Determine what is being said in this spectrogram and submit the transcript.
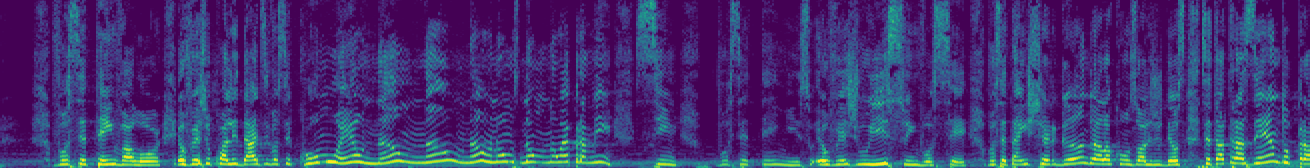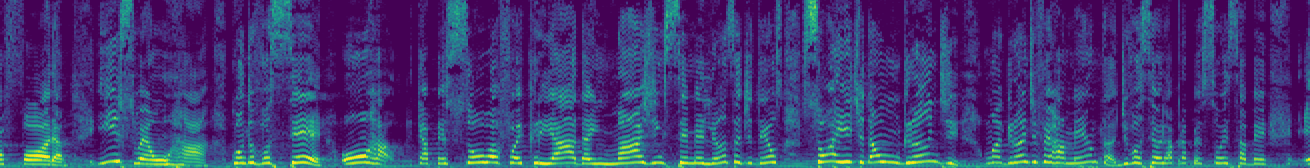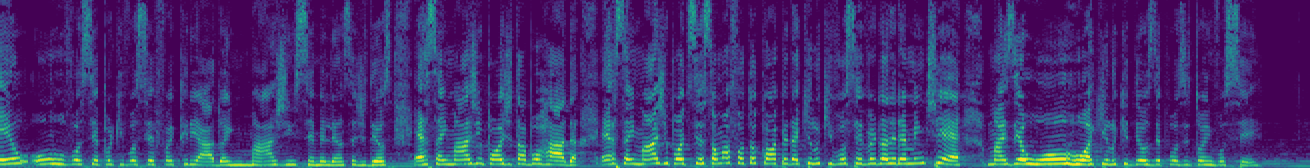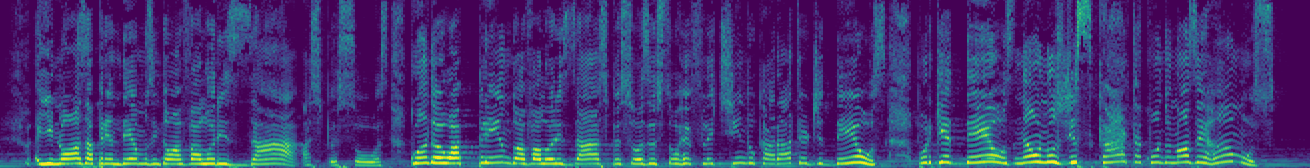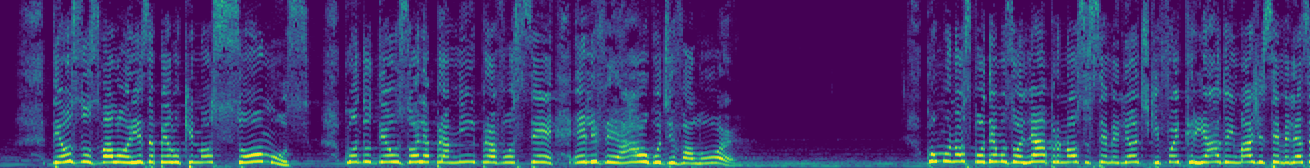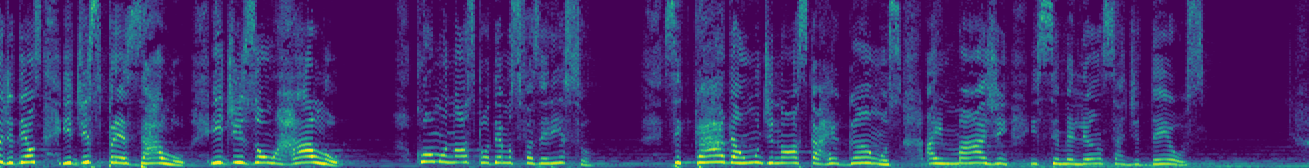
Você tem valor. Eu vejo qualidades em você. Como eu? Não, não, não, não, não, não é para mim. Sim, você tem isso. Eu vejo isso em você. Você está enxergando ela com os olhos de Deus. Você está trazendo para fora. Isso é honrar. Quando você honra que a pessoa foi criada à imagem e semelhança de Deus, só aí te dá um grande, uma grande ferramenta de você olhar para a pessoa e saber: eu honro você porque você foi criado à imagem e semelhança de Deus. Essa imagem pode estar tá borrada, essa imagem pode ser só uma fotocópia daquilo que você verdadeiramente é, mas eu honro aquilo que Deus depositou em você. E nós aprendemos então a valorizar as pessoas. Quando eu aprendo a valorizar as pessoas, eu estou refletindo o caráter de Deus, porque Deus não nos descarta quando nós erramos. Deus nos valoriza pelo que nós somos. Quando Deus olha para mim e para você, Ele vê algo de valor. Como nós podemos olhar para o nosso semelhante que foi criado em imagem e semelhança de Deus e desprezá-lo e desonrá-lo? Como nós podemos fazer isso? Se cada um de nós carregamos a imagem e semelhança de Deus,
